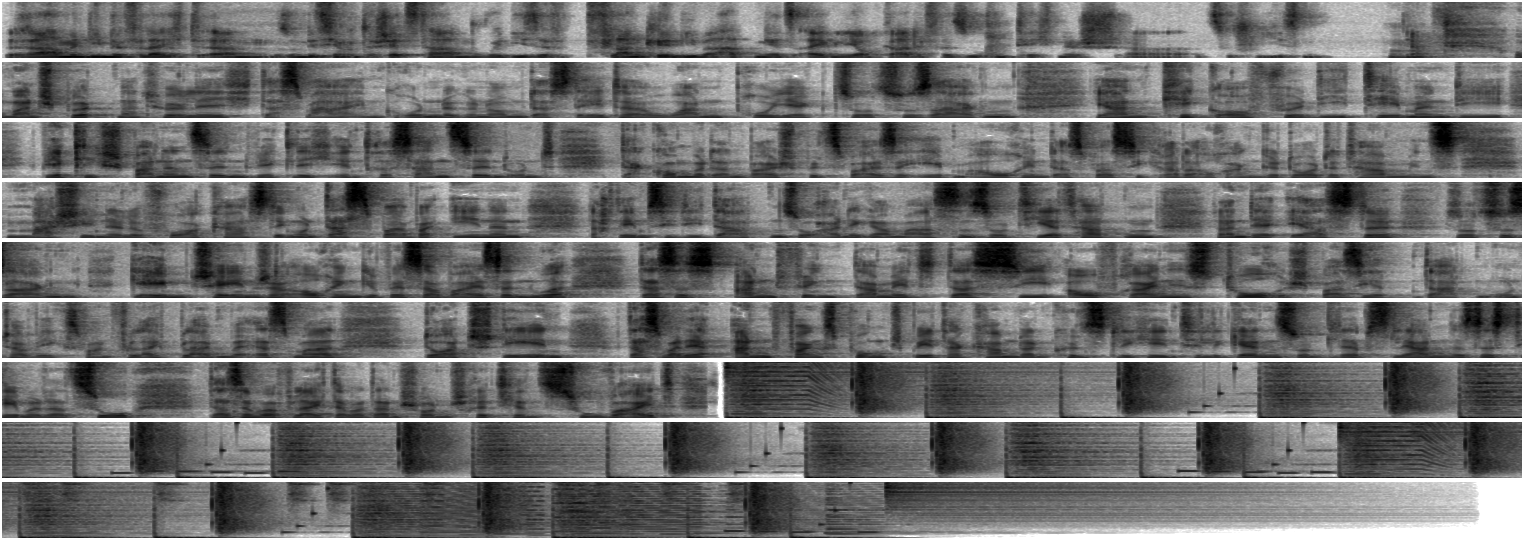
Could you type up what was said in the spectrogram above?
Rahmen, den wir vielleicht ähm, so ein bisschen unterschätzt haben, wo wir diese Flanke, die wir hatten, jetzt eigentlich auch gerade versuchen, technisch äh, zu schließen. Mhm. Ja. Und man spürt natürlich, das war im Grunde genommen das Data One Projekt sozusagen ja ein Kickoff für die Themen, die wirklich spannend sind, wirklich interessant sind. Und da kommen wir dann beispielsweise eben auch in das, was Sie gerade auch angedeutet haben, ins maschinelle Forecasting. Und das war bei Ihnen, nachdem Sie die Daten so einigermaßen sortiert hatten, dann der erste sozusagen Game Changer auch in gewisser Weise. Nur, dass es anfing damit, dass Sie auf rein historisch historisch basierten Daten unterwegs waren. Vielleicht bleiben wir erstmal dort stehen. Das war der Anfangspunkt. Später kam dann künstliche Intelligenz und selbst lernende Systeme dazu. Da sind wir vielleicht aber dann schon ein Schrittchen zu weit.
